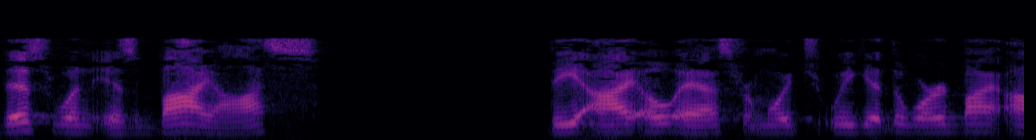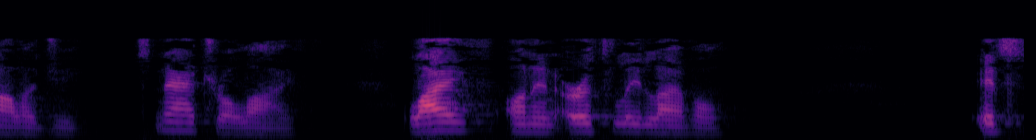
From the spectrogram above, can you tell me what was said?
this one is bios B-I-O-S, from which we get the word biology. It's natural life. Life on an earthly level. It's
